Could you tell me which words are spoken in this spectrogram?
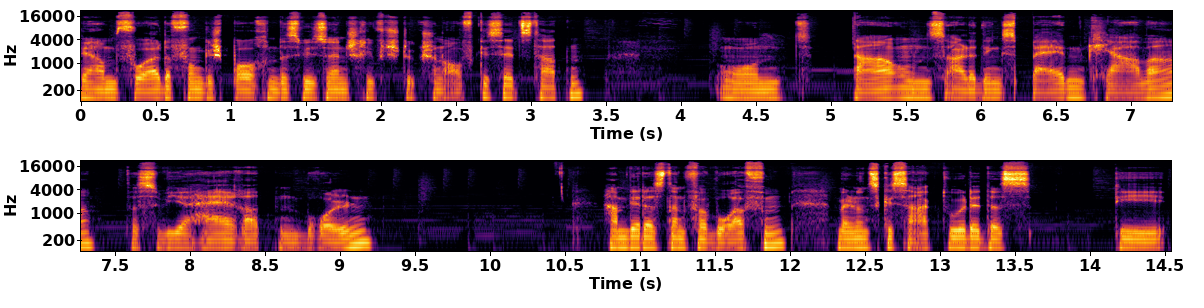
Wir haben vorher davon gesprochen, dass wir so ein Schriftstück schon aufgesetzt hatten. Und da uns allerdings beiden klar war, dass wir heiraten wollen, haben wir das dann verworfen, weil uns gesagt wurde, dass die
